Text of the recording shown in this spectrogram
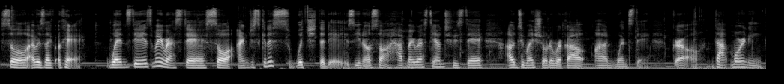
So I was like, okay, Wednesday is my rest day. So I'm just gonna switch the days, you know. So I'll have my rest day on Tuesday. I'll do my shoulder workout on Wednesday. Girl, that morning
